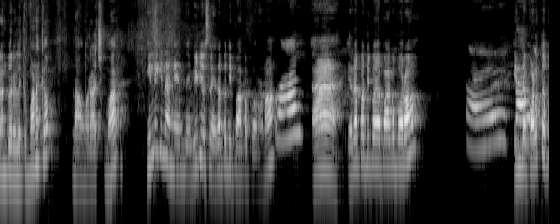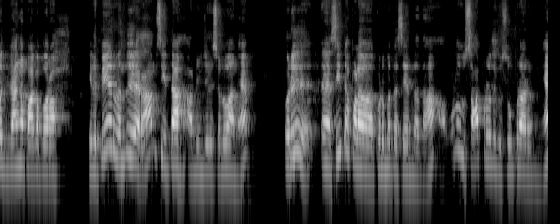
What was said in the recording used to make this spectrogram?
நண்பர்களுக்கு வணக்கம். நான் உங்க ராஜ்குமார். இன்னைக்கு நாங்க இந்த வீடியோஸ்ல எதை பத்தி பார்க்க போறோம்னா எதை பத்தி பார்க்க போறோம்? இந்த பழத்தை பத்தி தாங்க பார்க்க போறோம். இது பேர் வந்து ராம் சீதா அப்படின்னு சொல்லி சொல்லுவாங்க. ஒரு சீதாப்பழ குடும்பத்தை சேர்ந்ததான் அவ்வளவு சாப்பிட்றதுக்கு சூப்பரா இருக்குங்க.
